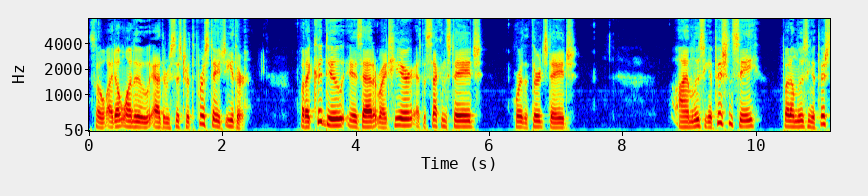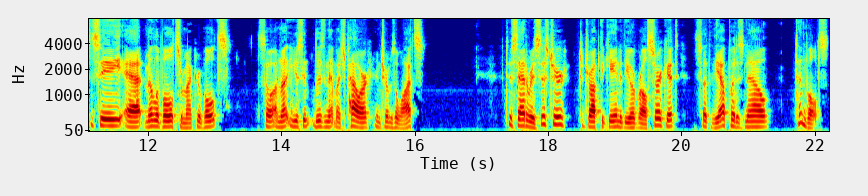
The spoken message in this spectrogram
So I don't want to add the resistor at the first stage either. What I could do is add it right here at the second stage or the third stage. I'm losing efficiency, but I'm losing efficiency at millivolts or microvolts. So I'm not using, losing that much power in terms of watts. Just add a resistor to drop the gain of the overall circuit so that the output is now 10 volts.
